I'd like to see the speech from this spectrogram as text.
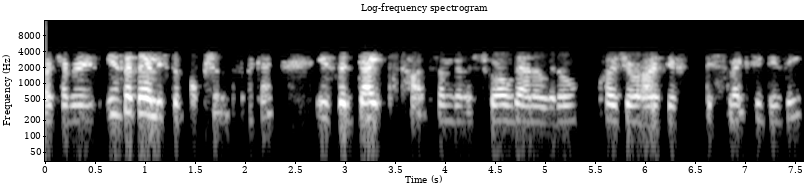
vocabularies is that they're a list of options, okay? Is the date type. So I'm going to scroll down a little, close your eyes if this makes you dizzy,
